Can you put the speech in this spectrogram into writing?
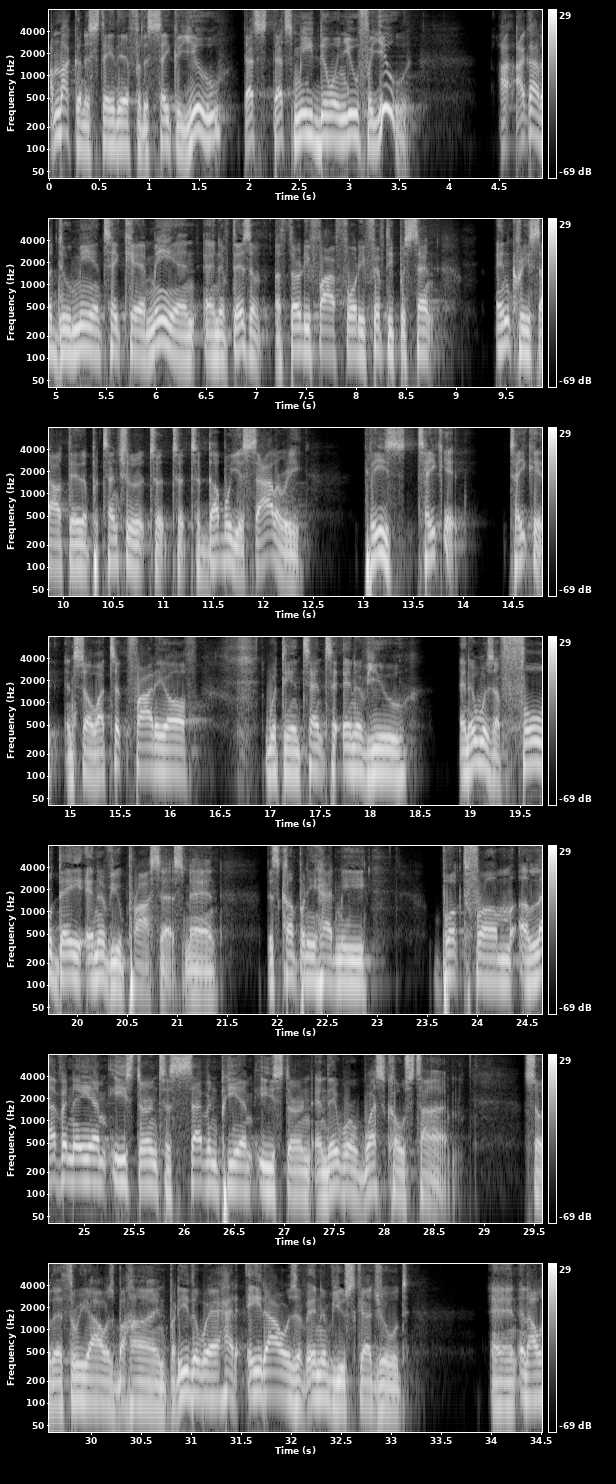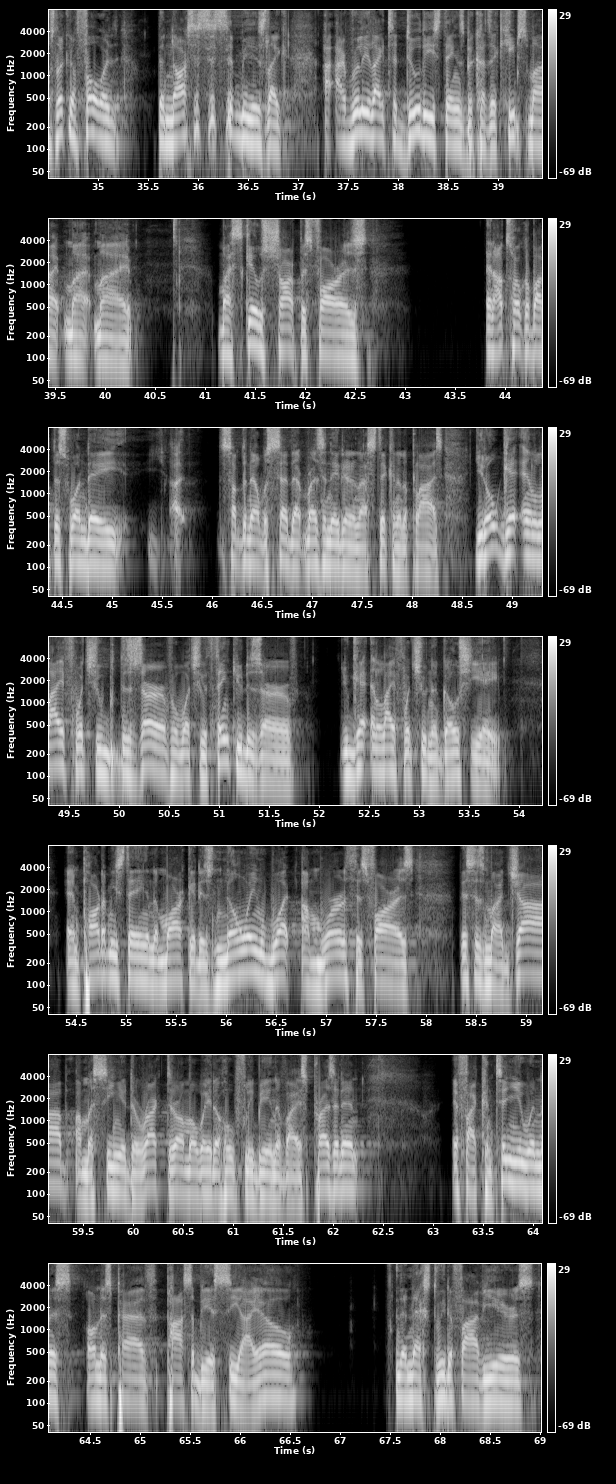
I'm not going to stay there for the sake of you. That's that's me doing you for you. I, I got to do me and take care of me. And and if there's a, a 35, 40, 50 percent increase out there, the potential to, to to double your salary, please take it, take it. And so I took Friday off with the intent to interview, and it was a full day interview process. Man, this company had me booked from 11 a.m. Eastern to 7 p.m. Eastern, and they were West Coast time. So they're three hours behind. But either way, I had eight hours of interview scheduled. And and I was looking forward. The narcissist in me is like, I, I really like to do these things because it keeps my my my my skills sharp as far as and I'll talk about this one day. Uh, something that was said that resonated and I stick and it applies. You don't get in life what you deserve or what you think you deserve. You get in life what you negotiate. And part of me staying in the market is knowing what I'm worth as far as this is my job. I'm a senior director on my way to hopefully being a vice president. If I continue in this on this path, possibly a CIO in the next three to five years,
